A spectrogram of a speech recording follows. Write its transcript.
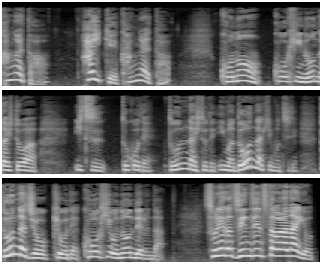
考えた？背景考えた？このコーヒー飲んだ人はいつ、どこで、どんな人で、今どんな気持ちで、どんな状況でコーヒーを飲んでるんだ？それが全然伝わらないよって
